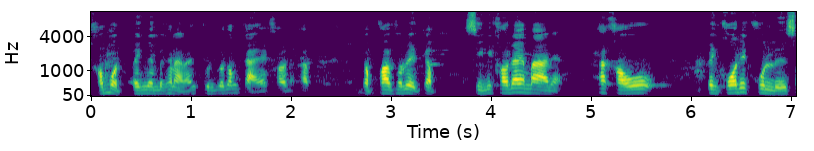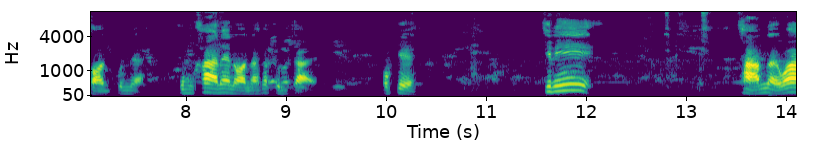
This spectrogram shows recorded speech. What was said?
เขาหมดไปเงินไปขนาดนั้นคุณก็ต้องจ่ายให้เขานะครับ กับความสำเร็จกับสิ่งที่เขาได้มาเนี่ย ถ้าเขาเป็นโค้ชให้คุณหรือสอนคุณเนี่ย คุ้มค่าแน่นอนนะถ้าคุณจ่าย โอเค ทีนี้ถามหน่อยว่า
